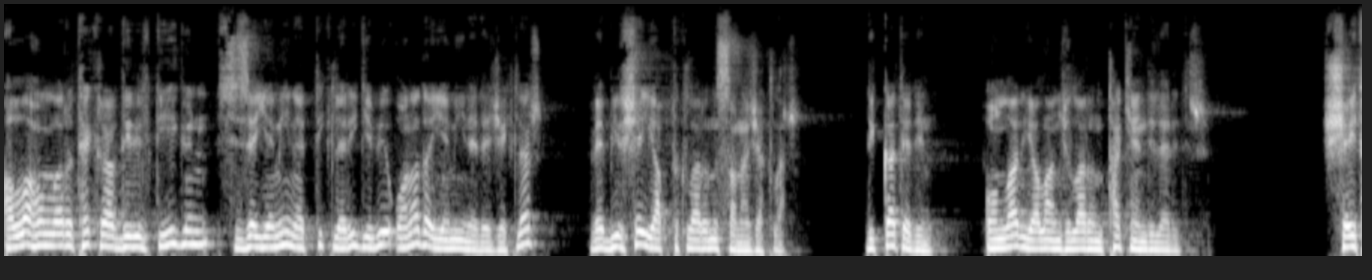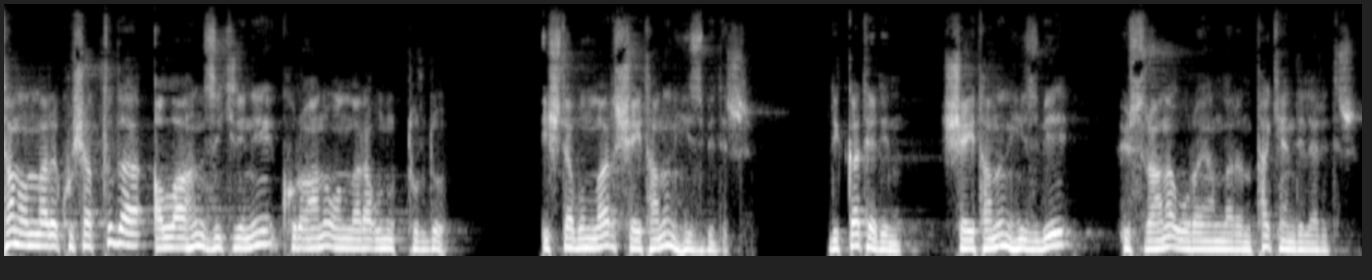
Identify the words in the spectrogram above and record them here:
Allah onları tekrar dirilttiği gün size yemin ettikleri gibi ona da yemin edecekler ve bir şey yaptıklarını sanacaklar. Dikkat edin, onlar yalancıların ta kendileridir. Şeytan onları kuşattı da Allah'ın zikrini, Kur'an'ı onlara unutturdu. İşte bunlar şeytanın hizbidir. Dikkat edin, şeytanın hizbi hüsrana uğrayanların ta kendileridir.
